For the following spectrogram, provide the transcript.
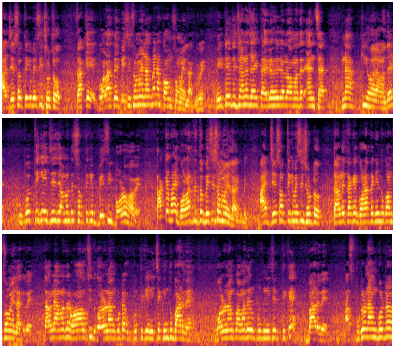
আর যে সব থেকে বেশি ছোট, তাকে গলাতে বেশি সময় লাগবে না কম সময় লাগবে? এইটা যদি জানা যায় তাহলে হয়ে গেল আমাদের অ্যান্সার না, কি হয় আমাদের? উপর থেকে যে আমাদের সব থেকে বেশি বড় হবে, তাকে ভাই গলাতে তো বেশি সময় লাগবে। আর যে সব থেকে বেশি ছোট, তাহলে তাকে গলাতে কিন্তু কম সময় লাগবে। তাহলে আমাদের হওয়া উচিত গলনাঙ্কটা উপর থেকে নিচে কিন্তু বাড়বে। গলনাঙ্ক আমাদের উপর নিচের থেকে বাড়বে। আর স্ফুটনাঙ্কটাও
